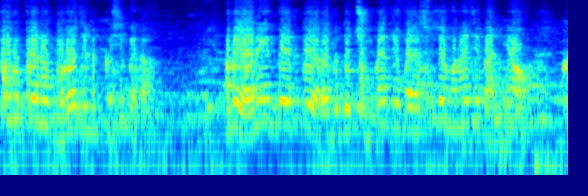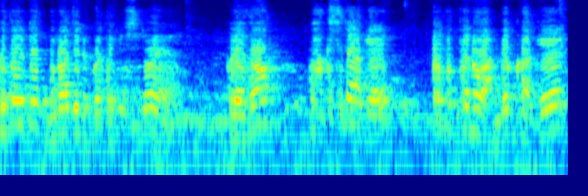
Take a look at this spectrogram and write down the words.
피부 표현은 무너지면 끝입니다. 아마 연예인들도 여러분들 중간중간에 수정을 하지만요. 그들도 무너지는 걸 되게 싫어해요. 그래서 확실하게 피부 표현을 완벽하게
